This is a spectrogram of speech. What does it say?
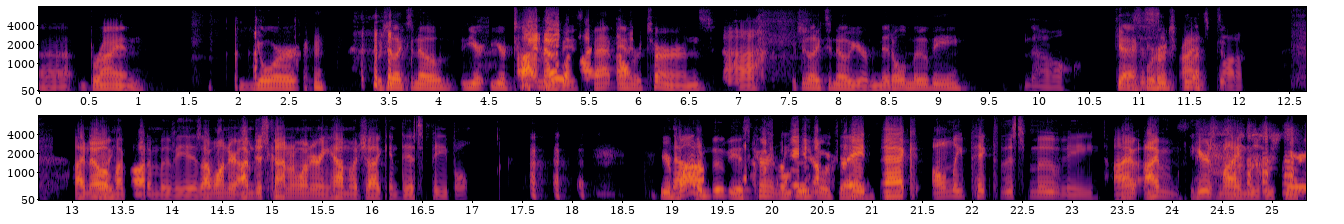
Uh, Brian, your would you like to know your your top I movies? my- Batman I- Returns. Uh huh. Would you like to know your middle movie? No. Okay, where would you Brian's like to- bottom? I know Like- what my bottom movie is. I wonder. I'm just kind of wondering how much I can diss people. Your No, bottom movie is I'm currently afraid- I'm Evil afraid Dead. Zach only picked this movie. I, I'm here's my movie theory.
